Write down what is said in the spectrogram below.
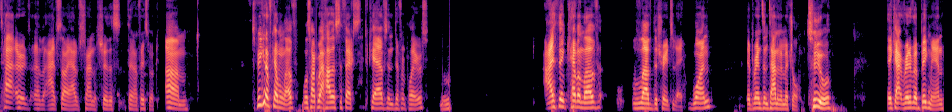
Ty, or, uh, I'm sorry, I was trying to share this thing on Facebook. Um, speaking of Kevin Love, we'll talk about how this affects the Cavs and different players. Mhm. I think Kevin Love loved the trade today. One, it brings in Donovan Mitchell. Two, it got rid of a big man.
